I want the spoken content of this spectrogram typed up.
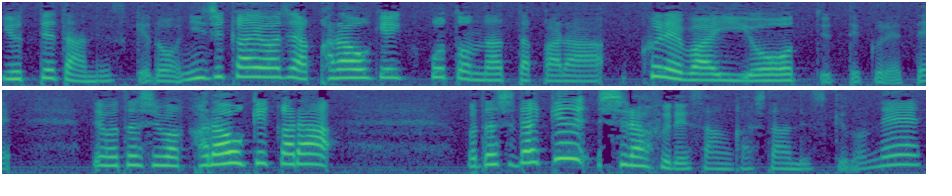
言ってたんですけど、二次会はじゃあカラオケ行くことになったから来ればいいよって言ってくれて、で、私はカラオケから私だけシラフで参加したんですけどね、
